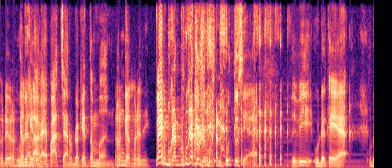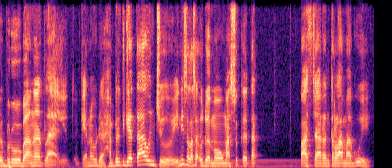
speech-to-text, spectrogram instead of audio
udah renggang udah gitu. nggak kayak pacar, udah kayak temen. Renggang berarti. Eh bukan bukan udah bukan putus ya. Tapi udah kayak udah bro banget lah gitu. Karena udah hampir tiga tahun cuy. Ini salah satu udah mau masuk ke pacaran terlama gue.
